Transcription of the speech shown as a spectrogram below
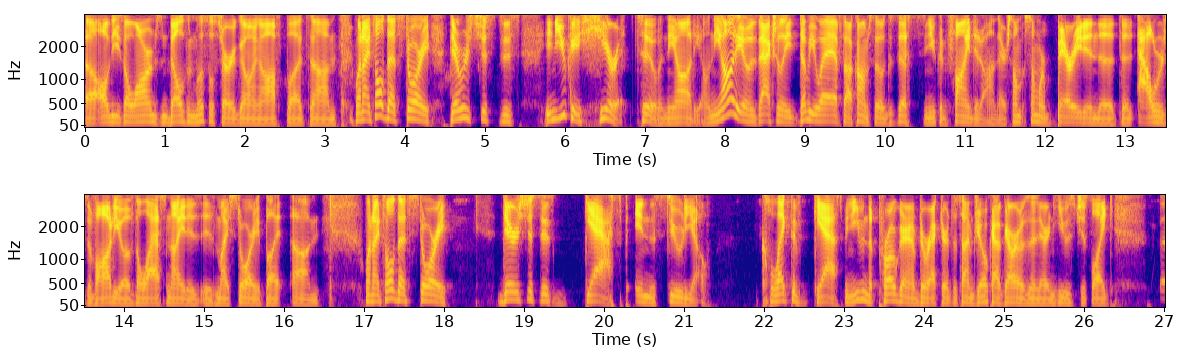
uh, all these alarms and bells and whistles started going off. But um, when I told that story, there was just this, and you could hear it too in the audio. And the audio is actually WAF.com still exists, and you can find it on there. Some, somewhere buried in the, the hours of audio of the last night is, is my story. But um, when I told that story, there's just this gasp in the studio collective gasp and even the program director at the time joe calgaro was in there and he was just like Uh,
